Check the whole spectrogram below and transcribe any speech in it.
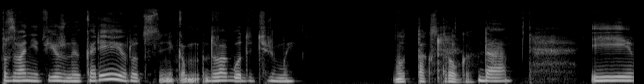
позвонит в Южную Корею родственникам, два года тюрьмы. Вот так строго. Да. И,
